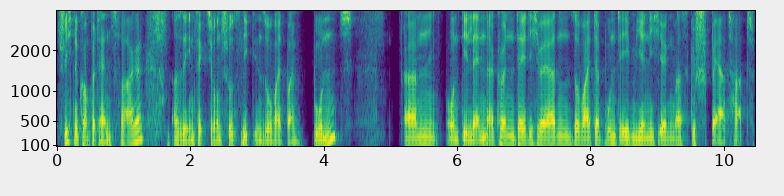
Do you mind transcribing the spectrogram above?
Schlicht eine Kompetenzfrage. Also der Infektionsschutz liegt insoweit beim Bund. Ähm, und die Länder können tätig werden, soweit der Bund eben hier nicht irgendwas gesperrt hat.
